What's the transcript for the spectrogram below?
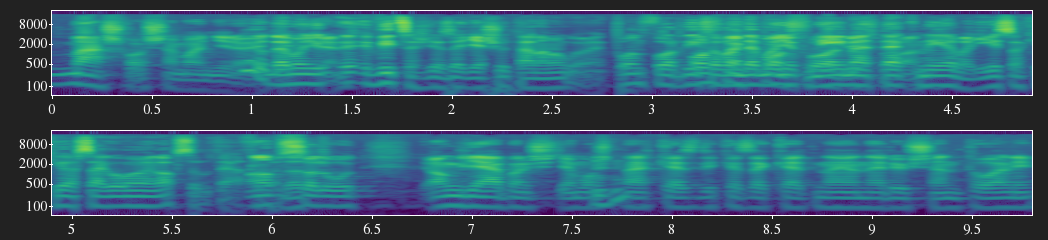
máshol sem annyira. Jó, de mondjuk vicces, hogy az Egyesült Államokban meg pont fordítva van, de mondjuk németeknél van. vagy északi országokban meg abszolút elfogadott. Abszolút. Angliában is ugye most uh-huh. már kezdik ezeket nagyon erősen tolni.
